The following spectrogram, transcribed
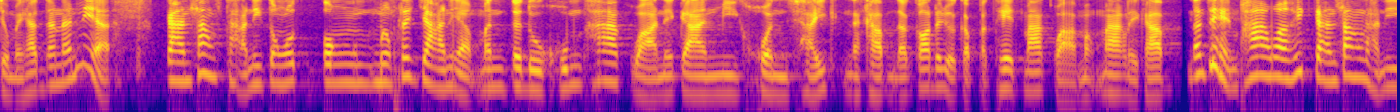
ถูกไหมครับ ดังนั้นเนี่ยการสร้างสถานีตรงรถตรงเมืองพัทยาเนี่ยมันจะดูคุ้มค่ากว่าในการมีคนใช้นะครับแล้วก็ได้ประโยชน์กับประเทศมากกว่ามาก ๆเลยครับนั่นจะเห็นภาพว่าเฮ้ยการสร้างสถานี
